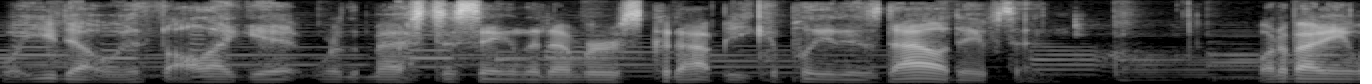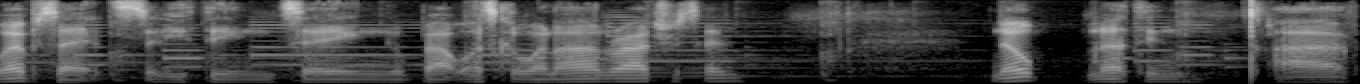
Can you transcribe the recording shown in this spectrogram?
what you dealt with, all I get were the messages saying the numbers could not be completed as dial, Dave said. What about any websites? Anything saying about what's going on, Roger said. Nope, nothing. I've,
